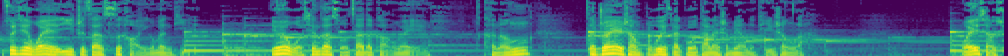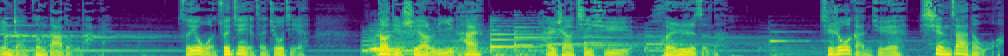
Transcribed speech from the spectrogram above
最近我也一直在思考一个问题，因为我现在所在的岗位，可能在专业上不会再给我带来什么样的提升了。我也想寻找更大的舞台，所以我最近也在纠结，到底是要离开，还是要继续混日子呢？其实我感觉现在的我，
